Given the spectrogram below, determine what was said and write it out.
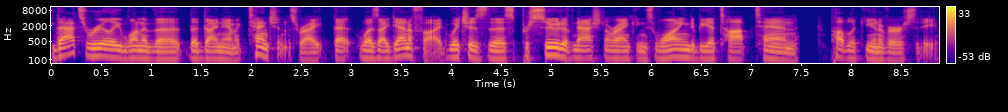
that's really one of the, the dynamic tensions, right, that was identified, which is this pursuit of national rankings, wanting to be a top 10 public university.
